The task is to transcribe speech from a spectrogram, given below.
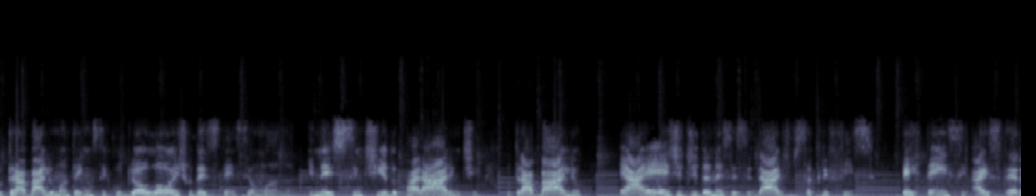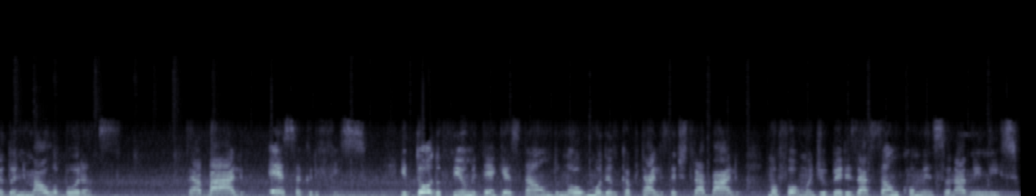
O trabalho mantém um ciclo biológico da existência humana, e nesse sentido, para Arendt, o trabalho é a égide da necessidade do sacrifício, pertence à esfera do animal laborans. Trabalho é sacrifício. E todo filme tem a questão do novo modelo capitalista de trabalho, uma forma de uberização, como mencionado no início,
